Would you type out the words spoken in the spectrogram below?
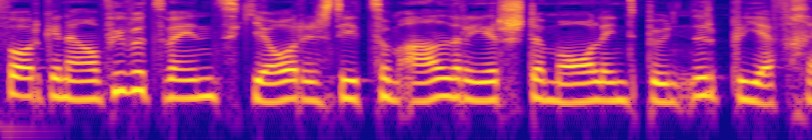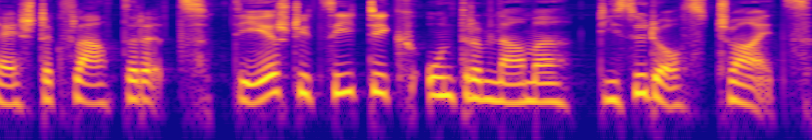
vor genau 25 Jahren, ist sie zum allerersten Mal in die Bündner Briefkästen geflattert. Die erste Zeitung unter dem Namen «Die Südostschweiz».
